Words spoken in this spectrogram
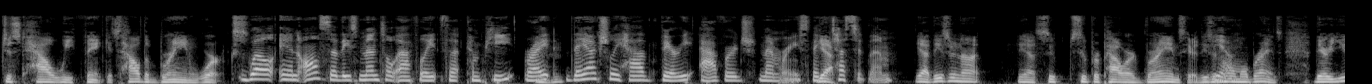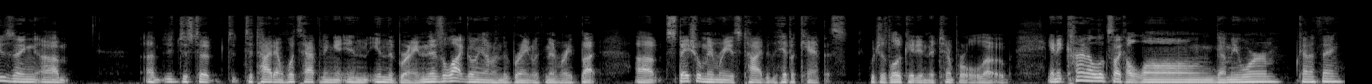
just how we think. It's how the brain works. Well, and also these mental athletes that compete, right? They actually have very average memories. They've Yeah. tested them. Yeah, these are not yeah su- super powered brains here. These are Yeah. normal brains. They're using um, uh, just to, to to tie down what's happening in in the brain. And there's a lot going on in the brain with memory, but uh, spatial memory is tied to the hippocampus, which is located in the temporal lobe, and it kind of looks like a long gummy worm kind of thing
